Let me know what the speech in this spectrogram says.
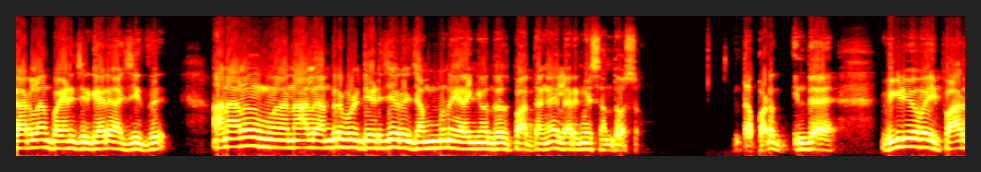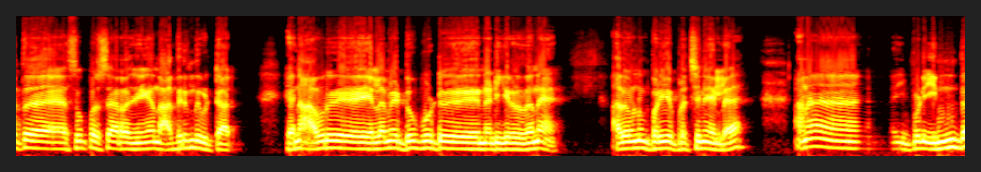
கார்லாம் பயணிச்சிருக்காரு அஜித். ஆனாலும் நாலு அந்தர்பல்ட்டி அடித்து ஒரு ஜம்முன்னு இறங்கி வந்தது பார்த்தாங்க. எல்லாருக்குமே சந்தோஷம். இந்த படம் இந்த வீடியோவை பார்த்த சூப்பர் ஸ்டார் ரஜினிகாந்த் அதிர்ந்து விட்டார். ஏன்னா அவர் எல்லாமே டூ போட்டு நடிக்கிறது தானே. அது ஒன்றும் பெரிய பிரச்சனை இல்லை. ஆனால் இப்படி இந்த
